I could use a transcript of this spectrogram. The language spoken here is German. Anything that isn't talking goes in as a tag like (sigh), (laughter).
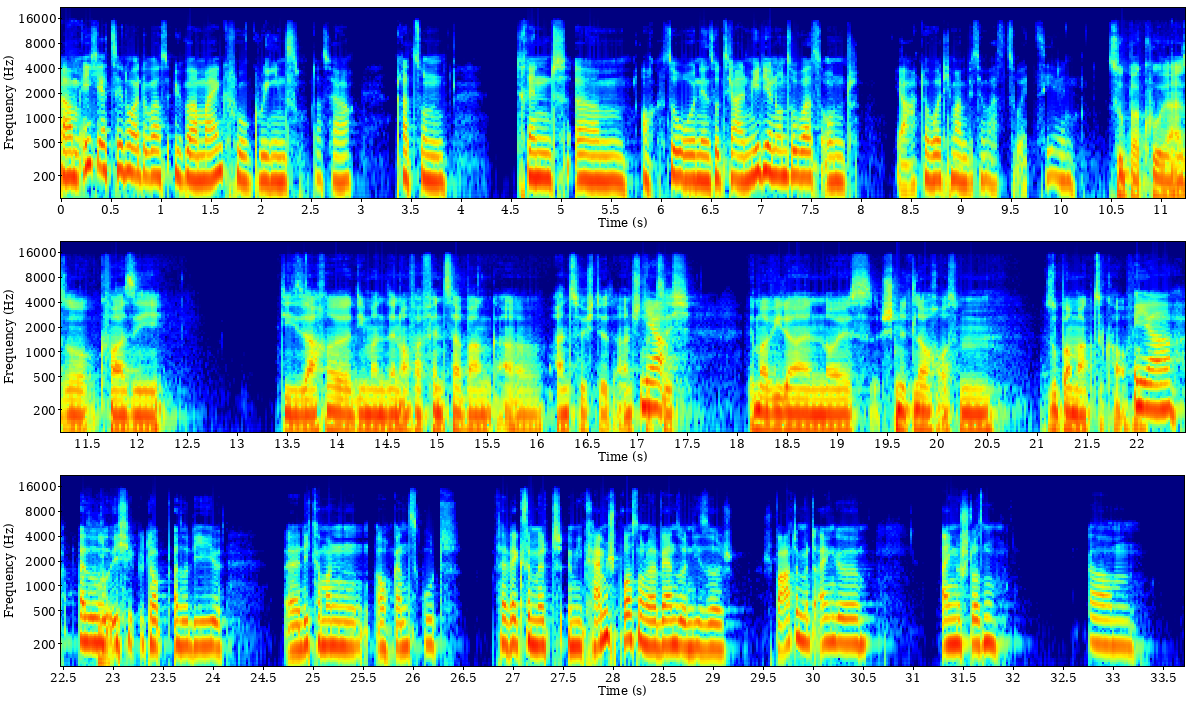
Ähm, ich erzähle heute was über Microgreens. Das ist ja gerade so ein Trend, ähm, auch so in den sozialen Medien und sowas. Und ja, da wollte ich mal ein bisschen was zu erzählen. Super cool. Also quasi die Sache, die man dann auf der Fensterbank äh, anzüchtet, anstatt Ja. sich immer wieder ein neues Schnittlauch aus dem Supermarkt zu kaufen. Ja, also Cool. ich glaube, also die, äh, die kann man auch ganz gut verwechseln mit irgendwie Keimsprossen oder werden so in diese Sparte mit einge, eingeschlossen. Ähm,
